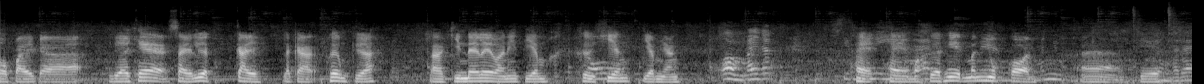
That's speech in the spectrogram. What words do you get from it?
ต่อไปก็เหลือแค่ใส่เลือดไก่แล้วก็เพิ่มเกลืออ่ากินได้เลยวันนี้เตรียมเครื่องเคียงเตรียมหยังอ้อมไม่ก็สิบให้นาทีให้มะเขือเทศมันยุบก่อนมันยุบอ่าโอเค เพิ่งก็ได้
